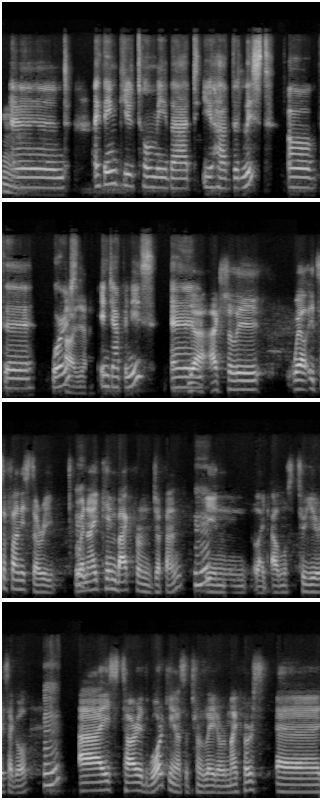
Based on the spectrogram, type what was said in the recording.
Mm. and I think you told me that you have the list of the words Oh, yeah. in Japanese. And Yeah, actually, well, it's a funny story. when I came back from Japan Mhm. in like almost two years ago, Mhm. I started working as a translator. My first uh,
